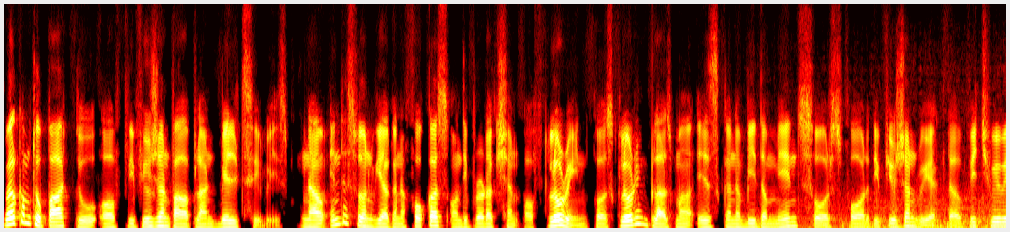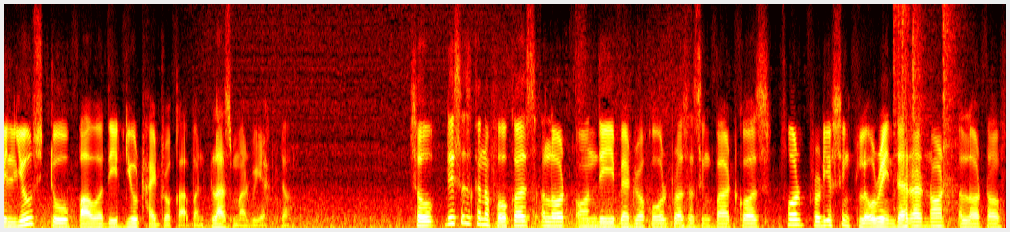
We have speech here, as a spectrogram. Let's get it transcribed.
Welcome to part 2 of the Fusion Power Plant build series. Now in this one we are going to focus on the production of chlorine because chlorine plasma is going to be the main source for the fusion reactor which we will use to power the DUTE hydrocarbon plasma reactor. So this is going to focus a lot on the bedrock ore processing part because for producing chlorine there are not a lot of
